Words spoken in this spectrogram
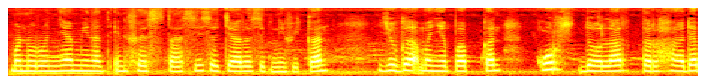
Menurunnya minat investasi secara signifikan juga menyebabkan kurs dolar terhadap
